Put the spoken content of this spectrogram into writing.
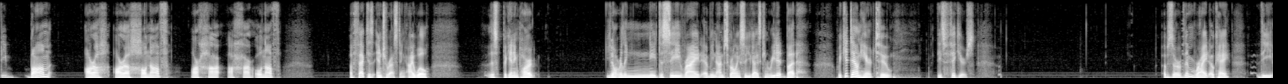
The Bohm Arah Arahanov Arharonov effect is interesting. I will this beginning part you don't really need to see right. I mean, I'm scrolling so you guys can read it, but we get down here to these figures. Observe them, right? Okay the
